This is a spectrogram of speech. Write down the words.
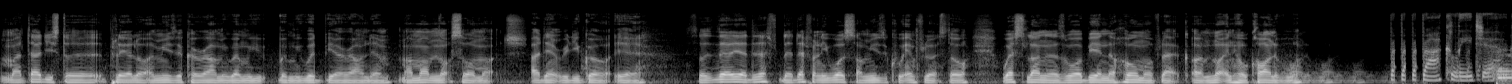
My dad used to play a lot of music around me when we when we would be around him. My mum not so much. I didn't really grow. Yeah. So there, yeah, there, def- there definitely was some musical influence though. West London as well, being the home of like um, Notting Hill Carnival. Back Legion.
